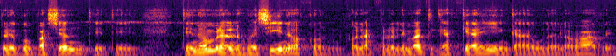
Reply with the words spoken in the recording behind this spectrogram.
preocupación te, te, nombran los vecinos con, con las problemáticas que hay en cada uno de los barrios.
